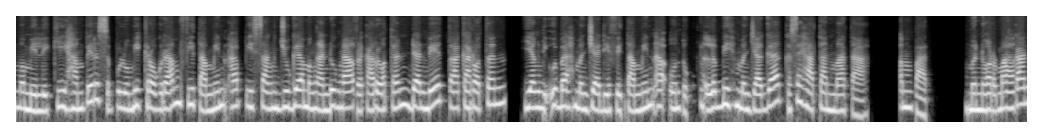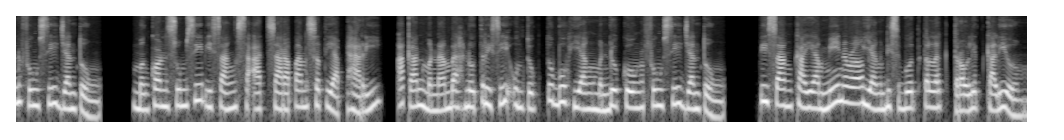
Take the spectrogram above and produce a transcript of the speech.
memiliki hampir 10 mikrogram vitamin A. Pisang juga mengandung alpha-karoten dan beta-karoten, yang diubah menjadi vitamin A untuk lebih menjaga kesehatan mata. 4. Menormalkan fungsi jantung. Mengkonsumsi pisang saat sarapan setiap hari, akan menambah nutrisi untuk tubuh yang mendukung fungsi jantung. Pisang kaya mineral yang disebut elektrolit kalium.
